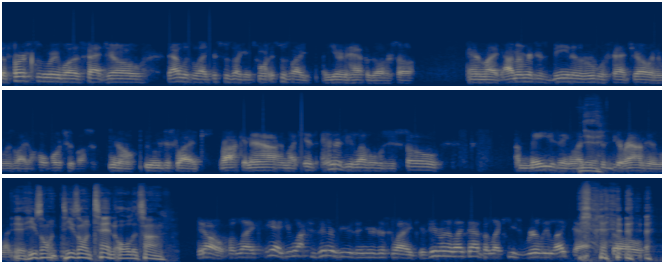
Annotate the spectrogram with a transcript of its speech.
The first story was Fat Joe. That was like this was like a twenty. This was like a year and a half ago or so. And like I remember just being in the room with Fat Joe, and it was like a whole bunch of us. You know, we were just like rocking out, and like his energy level was just so amazing. Like Yeah. you should be around him. Like Yeah, he's on he's on ten all the time. Yo, but like, yeah, you watch his interviews and you're just like, is he really like that? But like, he's really like that. So,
